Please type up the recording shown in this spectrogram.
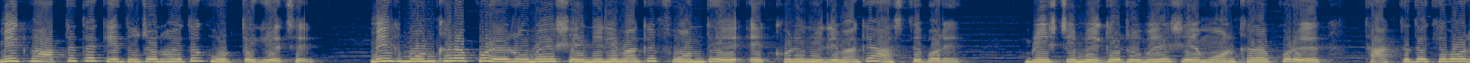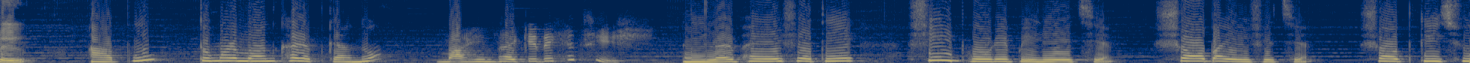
মেঘ ভাবতে থাকে দুজন হয়তো ঘুরতে গিয়েছে। মেঘ মন খারাপ করে রুমে এসে নীলিমাকে ফোন দিয়ে এক্ষুনি নীলিমাকে আসতে পারে বৃষ্টি মেঘের রুমে এসে মন খারাপ করে থাকতে দেখে বলে আপু তোমার মন খারাপ কেন? মাহিন ভাইকে দেখেছিস? নীলয় ভাইয়ের সাথে সেই ভোরে বেরিয়েছে। সবাই এসেছে। সব কিছু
